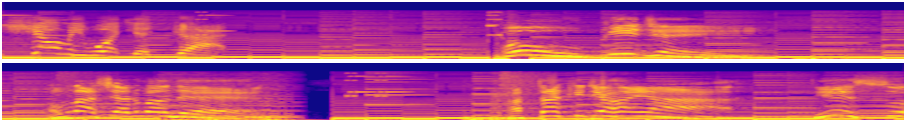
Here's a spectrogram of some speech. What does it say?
Show me what you got. Oh, PJ! Vamos lá, Charmander! Ataque de arranhar! Isso!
